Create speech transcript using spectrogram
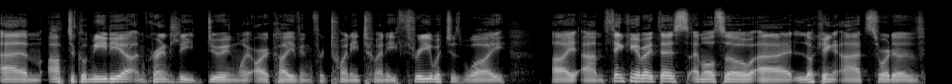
um, optical media. I'm currently doing my archiving for 2023, which is why I am thinking about this. I'm also uh, looking at sort of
